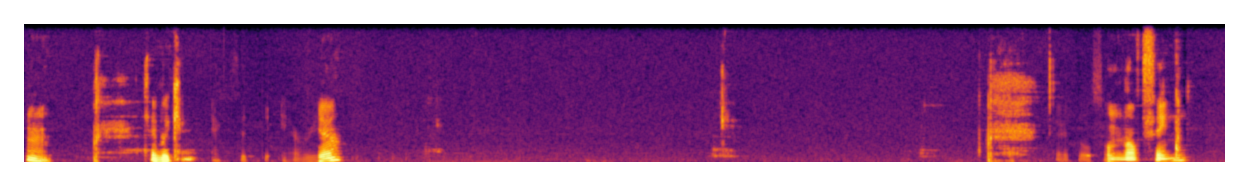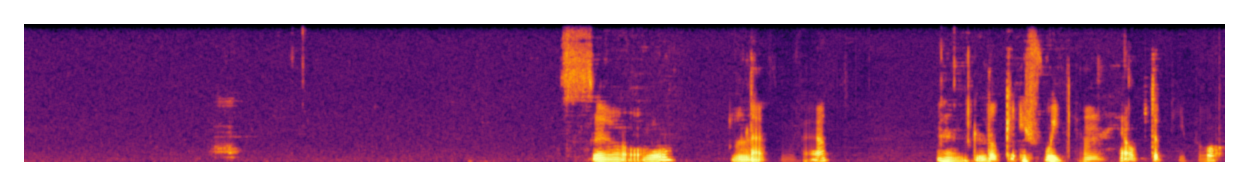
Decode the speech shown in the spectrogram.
Hmm. We can exit the area. There's also nothing. So let's move out and look if we can help the people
